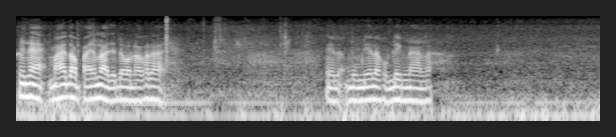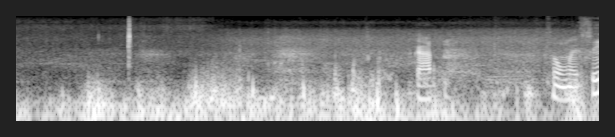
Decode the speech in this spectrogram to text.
ไม่แน่ไม้ต่อไปมันอาจจะโดนเราก็ได้นี่แหละมุมนี้แหละผมเล็งนานละการ์ด ส่งหน่อยสิ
